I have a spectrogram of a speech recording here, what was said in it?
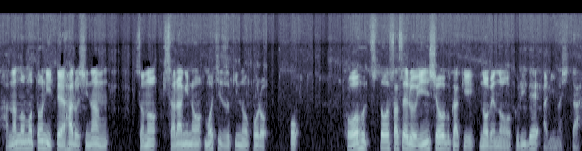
花のもとにて春しなんその如月の望月の頃を彷彿とさせる印象深き延べの送りでありました。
